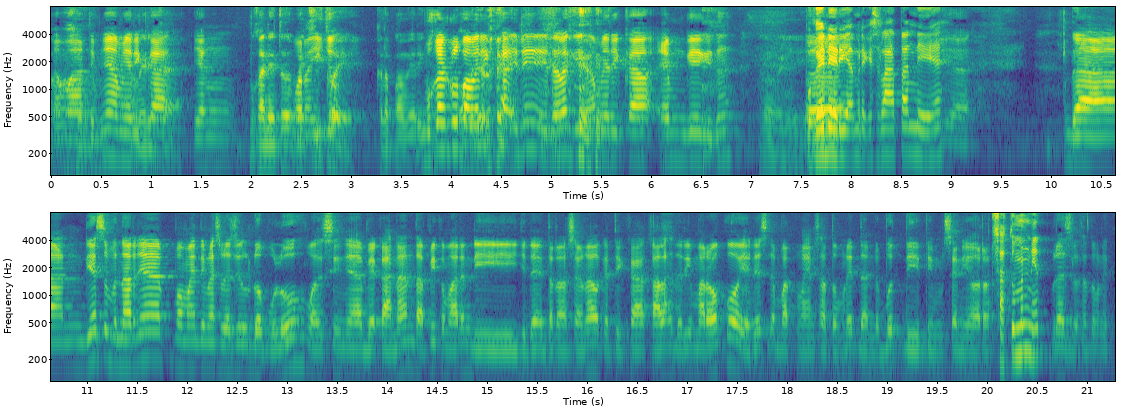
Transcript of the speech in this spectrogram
nama timnya Amerika, Oh, Amerika. yang Bukan itu warna hijau. ya? Klub Amerika. bukan klub Oh, beda Amerika ini ada lagi Amerika MG gitu Oh iya. Pokoknya dari Amerika Selatan deh ya. Iya. Dan dia sebenarnya pemain timnas Brazil 20 posisinya bek kanan tapi kemarin di jeda internasional ketika kalah dari Maroko ya dia sempat main satu menit dan debut di tim senior Satu menit. Brazil satu menit.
